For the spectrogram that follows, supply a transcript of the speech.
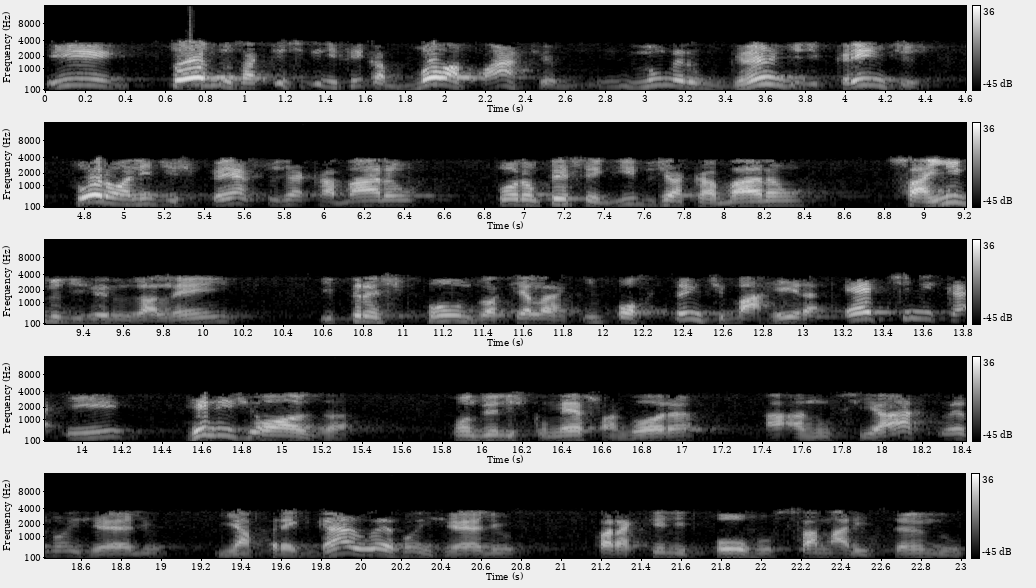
e todos, aqui significa boa parte, número grande de crentes, foram ali dispersos e acabaram, foram perseguidos e acabaram saindo de Jerusalém e transpondo aquela importante barreira étnica e religiosa, quando eles começam agora a anunciar o Evangelho e a pregar o Evangelho para aquele povo samaritano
